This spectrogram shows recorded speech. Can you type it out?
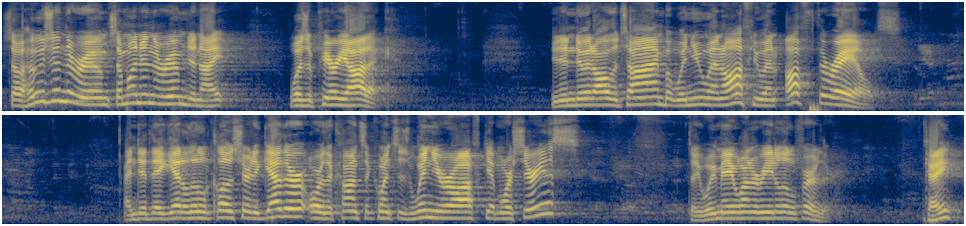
So, who's in the room? Someone in the room tonight was a periodic. You didn't do it all the time, but when you went off, you went off the rails. And did they get a little closer together, or the consequences when you're off get more serious? So we may want to read a little further. Okay?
